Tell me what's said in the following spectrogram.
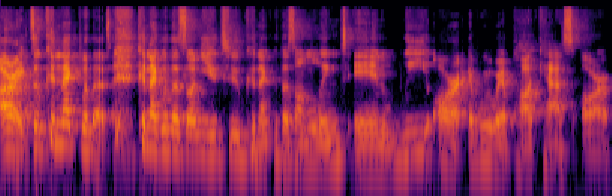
All right, so connect with us. Connect with us on YouTube, connect with us on LinkedIn. We are everywhere podcasts are.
